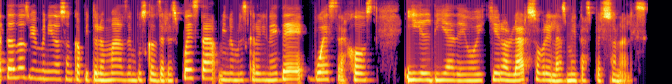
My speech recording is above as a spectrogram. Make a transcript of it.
a todos, bienvenidos a un capítulo más de En Buscas de Respuesta. Mi nombre es Carolina Ide, vuestra host, y el día de hoy quiero hablar sobre las metas personales.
